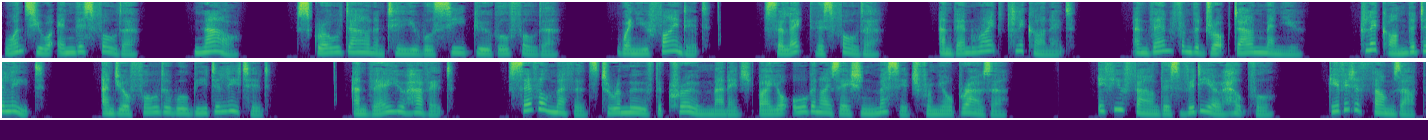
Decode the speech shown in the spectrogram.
Once you are in this folder. Now, scroll down until you will see Google folder. When you find it, select this folder. And then right click on it. And then from the drop down menu, click on the delete. And your folder will be deleted. And there you have it. Several methods to remove the Chrome managed by your organization message from your browser. If you found this video helpful, give it a thumbs up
